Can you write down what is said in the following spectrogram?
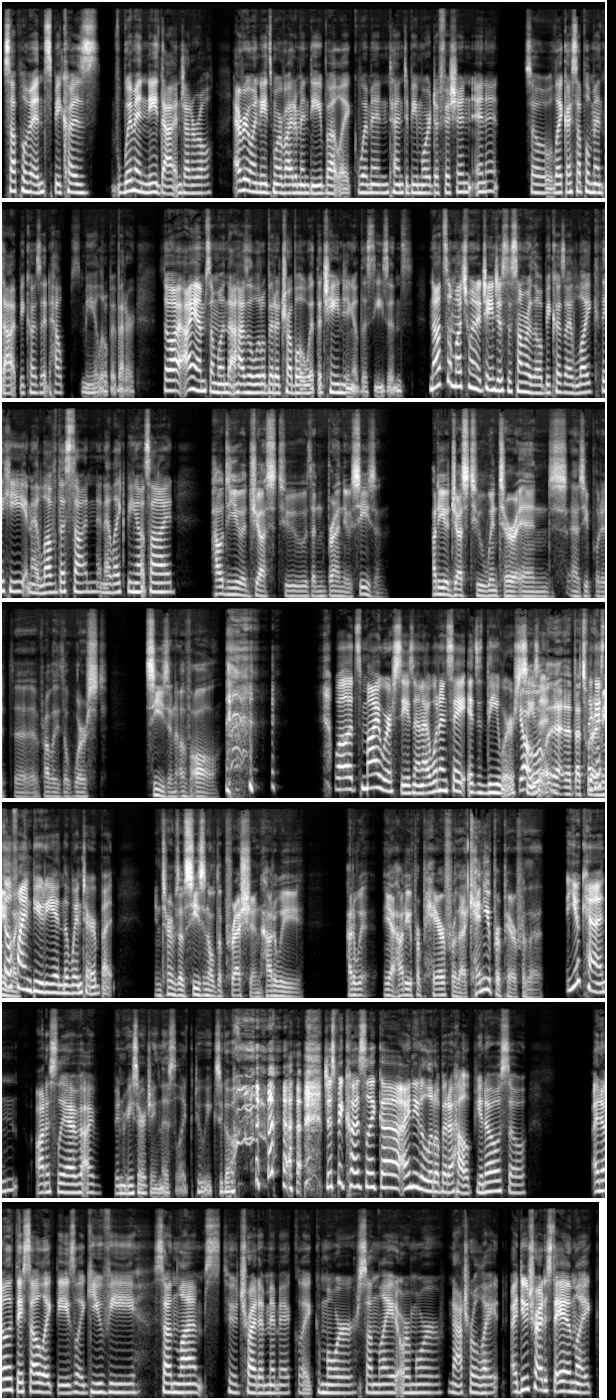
supplements because women need that in general. Everyone needs more vitamin D, but like women tend to be more deficient in it. So like I supplement that because it helps me a little bit better. So I, I am someone that has a little bit of trouble with the changing of the seasons. Not so much when it changes to summer though, because I like the heat and I love the sun and I like being outside. How do you adjust to the brand new season? How do you adjust to winter and, as you put it, the probably the worst season of all? well, it's my worst season. I wouldn't say it's the worst Yeah, well, season. that- that's what like I, I mean. still like, find beauty in the winter, but in terms of seasonal depression, how do we, how do we, yeah, how do you prepare for that? Can you prepare for that? You can. Honestly, I've I've been researching this like 2 weeks ago. Just because like uh I need a little bit of help, you know? So I know that they sell like these like UV sun lamps to try to mimic like more sunlight or more natural light. I do try to stay in like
